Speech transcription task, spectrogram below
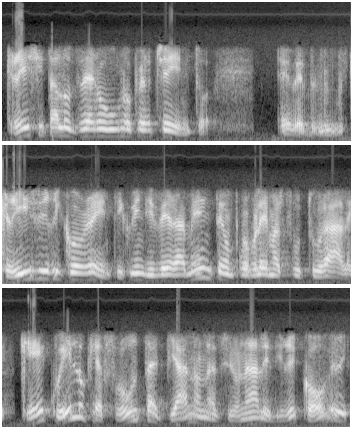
crescita allo 0,1%, eh, crisi ricorrenti, quindi veramente un problema strutturale che è quello che affronta il piano nazionale di recovery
